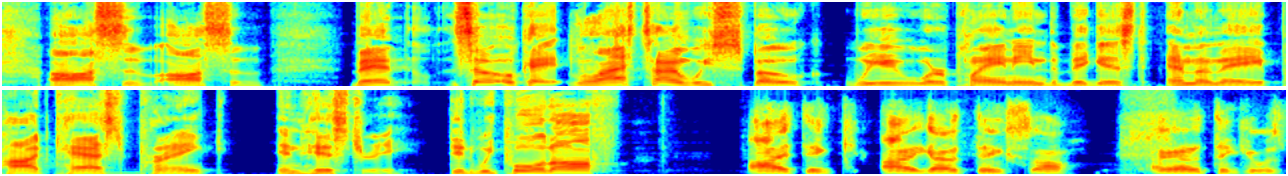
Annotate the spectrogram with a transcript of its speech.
awesome, awesome. Man, so okay, the last time we spoke, we were planning the biggest MMA podcast prank in history. Did we pull it off? I think I gotta think so. I gotta think it was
